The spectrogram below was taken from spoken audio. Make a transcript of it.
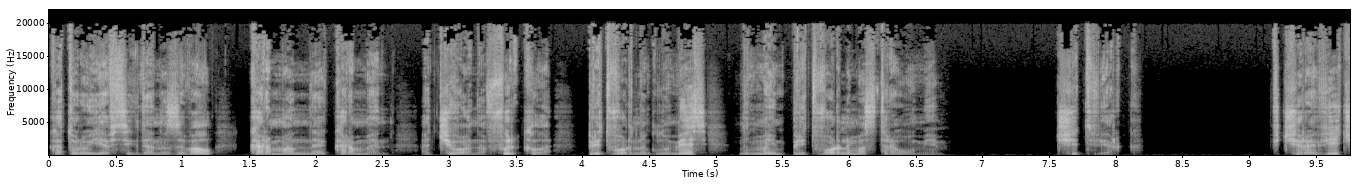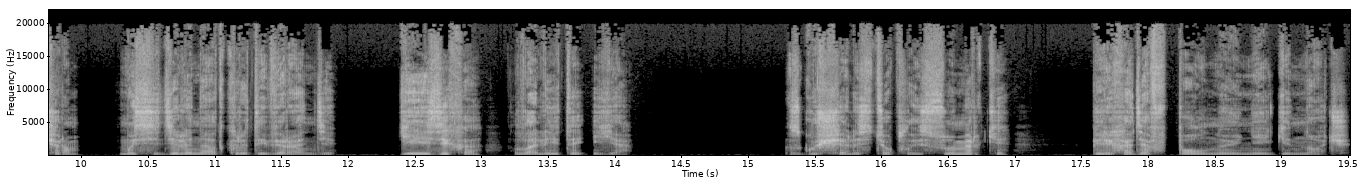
которую я всегда называл «Карманная Кармен», отчего она фыркала, притворно глумясь над моим притворным остроумием. Четверг. Вчера вечером мы сидели на открытой веранде. Гейзиха, Лолита и я. Сгущались теплые сумерки, переходя в полную неги ночь.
